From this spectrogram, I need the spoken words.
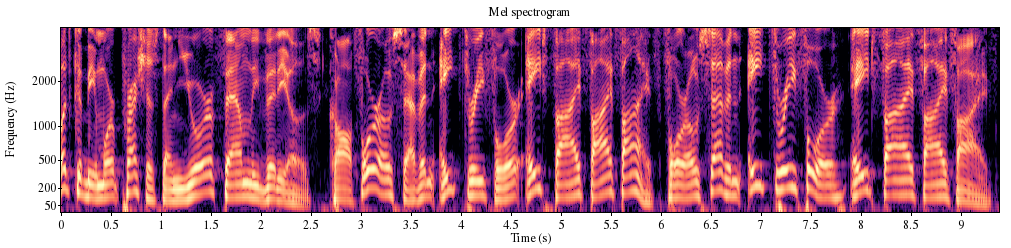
What could be more precious than your family videos? Call 407 834 8555. 407 834 8555.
